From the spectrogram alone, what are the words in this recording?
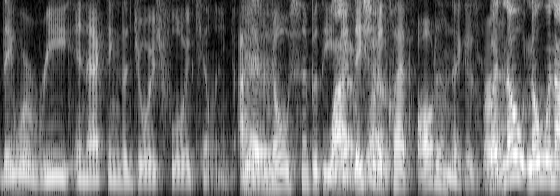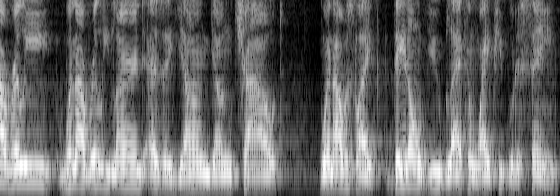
they were reenacting the George Floyd killing. I Yeah. have no sympathy. Wild, they should have clapped all them niggas, bro. But no, no. When I really, when I really learned as a young, young child, when I was like, they don't view black and white people the same.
